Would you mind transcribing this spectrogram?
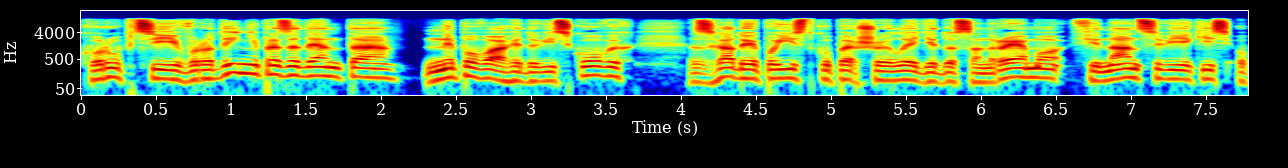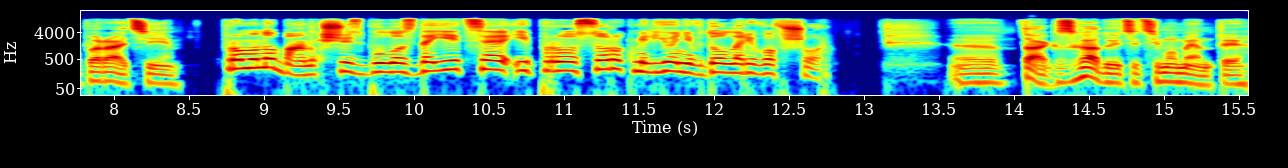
корупції в родині президента, неповаги до військових, згадує поїздку першої леді до Сан-Ремо, фінансові якісь операції. Про Монобанк щось було, здається, і про 40 мільйонів доларів офшор. Е, так, згадуються ці моменти,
